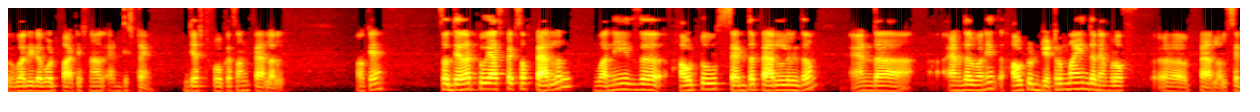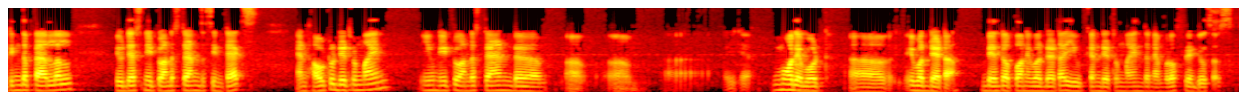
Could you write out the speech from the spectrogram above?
worried about partitioner at this time. Just focus on parallel. Okay. So there are two aspects of parallel. One is uh, how to set the parallelism, and uh, another one is how to determine the number of uh, parallel. Setting the parallel you just need to understand the syntax and how to determine you need to understand uh, uh, um, uh, more about uh, your data. Based upon your data you can determine the number of reducers.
